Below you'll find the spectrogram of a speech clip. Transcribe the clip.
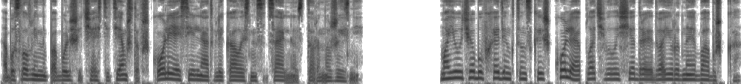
обусловлены по большей части тем, что в школе я сильно отвлекалась на социальную сторону жизни. Мою учебу в Хэддингтонской школе оплачивала щедрая двоюродная бабушка.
